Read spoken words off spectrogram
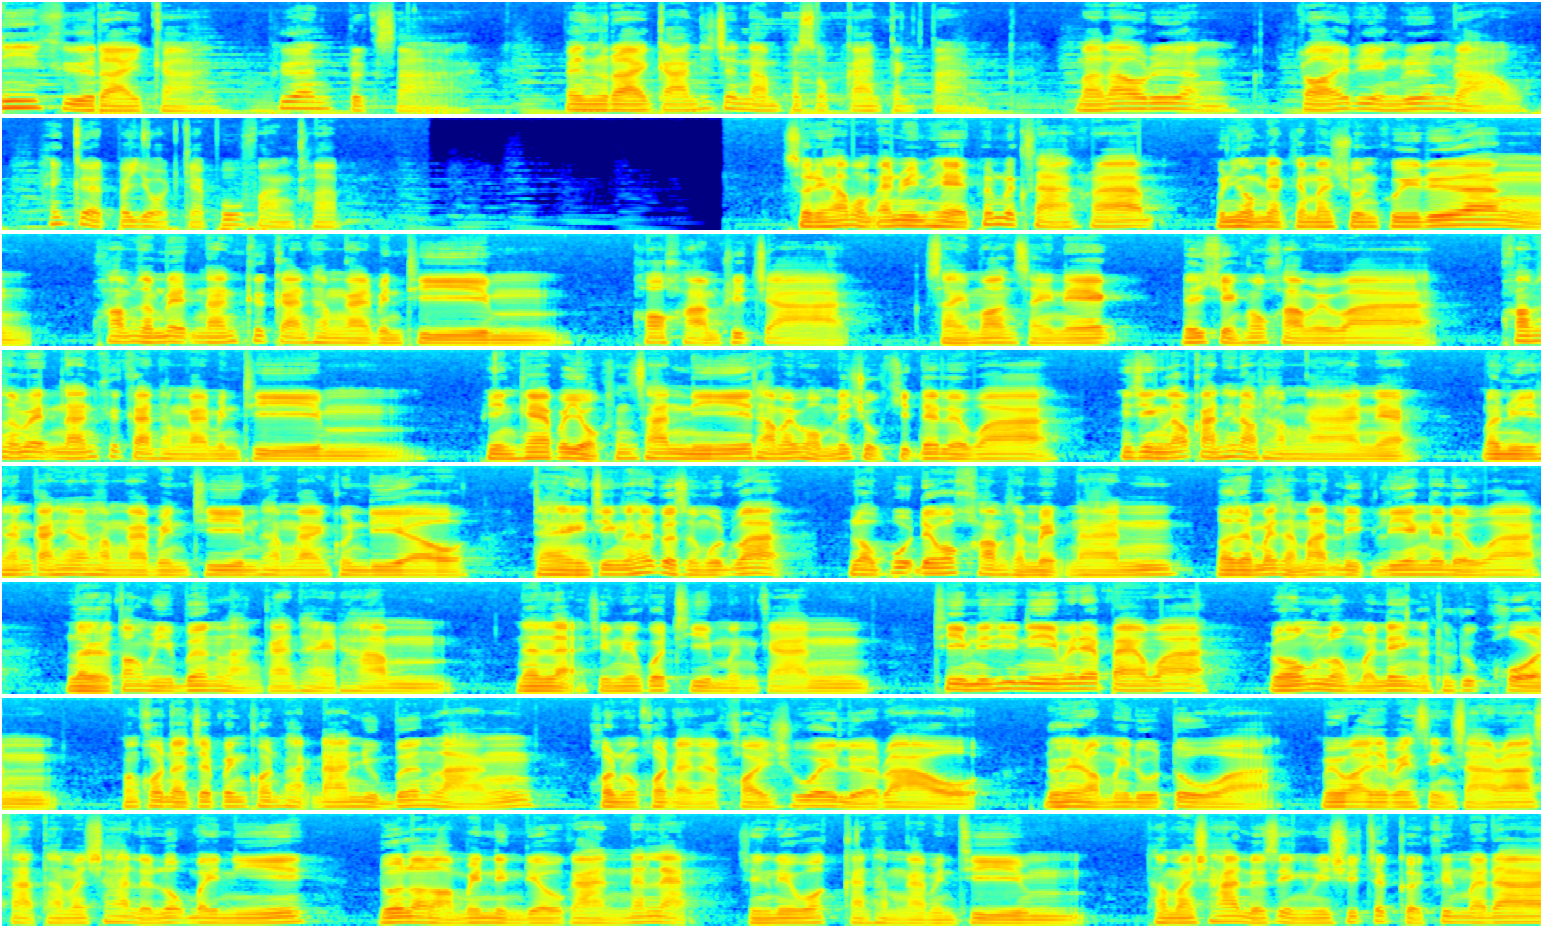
นี่คือรายการเพื่อนปรึกษา เป็นรายการที่จะนำประสบการณ์ต่างๆ มาเล่าเรื่องร้อยเรียงเรื่องราว ให้เกิดประโยชน์แก่ผู้ฟังครับ สวัสดีครับผมแอดมินเพจเพื่อนปรึกษาครับ วันนี้ผมอยากจะมาชวนคุยเรื่อง ความสำเร็จนั้นคือการทำงานเป็นทีม ข้อความที่จากไซมอนไซเน็กได้เขียนข้อความไว้ว่า ความสำเร็จนั้นคือการทำงานเป็นทีม เพียงแค่ประโยคสั้นๆ นี้ทำให้ผมได้ฉุกคิดได้เลยว่า จริงๆ แล้วการที่เราทำงานเนี่ยมันมีทั้งการที่เราทำงานเป็นทีมทำงานคนเดียว แต่จริงๆแล้วถ้าเกิดสมมุติว่าเราพูดได้ว่าความสำเร็จนั้น เราจะไม่สามารถหลีกเลี่ยงได้เลยว่า เราจะต้องมีเบื้องหลังการถ่ายทำนั่นแหละจึงเรียกว่าทีมเหมือนกัน ทีมในที่นี้ไม่ได้แปลว่าร้องลงมาเล่นกันทุกๆ คน บางคนอาจจะเป็นคนผลักดันอยู่เบื้องหลัง คนบางคนอาจจะคอยช่วยเหลือเรา โดยให้เราไม่รู้ตัว ไม่ว่าจะเป็นสิ่งสาราสัตว์ธรรมชาติหรือโลกใบนี้ล้วนหล่อๆเป็นหนึ่งเดียวกันนั่นแหละ จึงเรียกว่าการทำงานเป็นทีม ธรรมชาติหรือสิ่งมีชีวิตจะเกิดขึ้นมาได้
